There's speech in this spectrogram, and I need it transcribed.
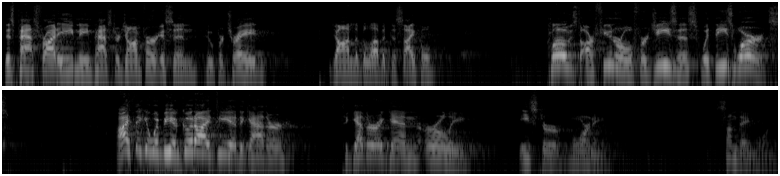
This past Friday evening, Pastor John Ferguson, who portrayed John, the beloved disciple, closed our funeral for Jesus with these words I think it would be a good idea to gather together again early Easter morning, Sunday morning.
